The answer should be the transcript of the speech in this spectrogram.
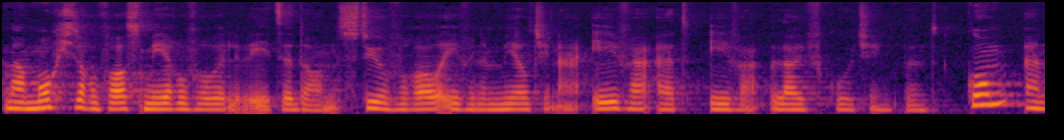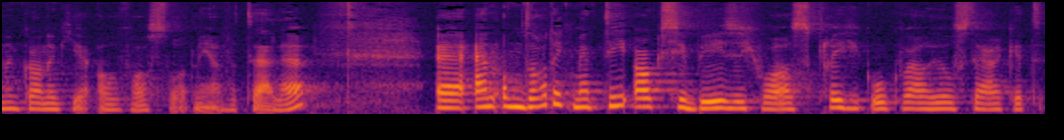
maar mocht je er alvast meer over willen weten, dan stuur vooral even een mailtje naar eva.evalifecoaching.com en dan kan ik je alvast wat meer vertellen. en omdat ik met die actie bezig was, kreeg ik ook wel heel sterk het,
